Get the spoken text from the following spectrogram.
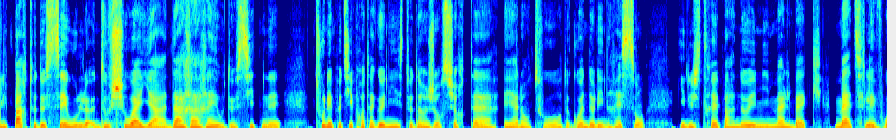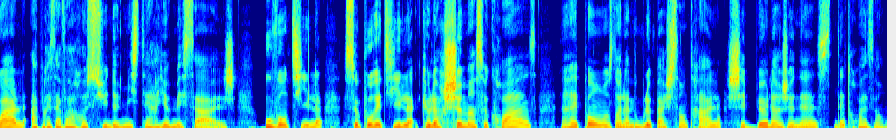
Qu'ils partent de Séoul, d'Ushuaïa, d'Harare ou de Sydney, tous les petits protagonistes d'un jour sur Terre et alentour de Gwendoline Resson, illustrés par Noémie Malbec, mettent les voiles après avoir reçu de mystérieux messages. Où vont-ils? Se pourrait-il que leurs chemins se croisent Réponse dans la double page centrale chez Belin Jeunesse dès 3 ans.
